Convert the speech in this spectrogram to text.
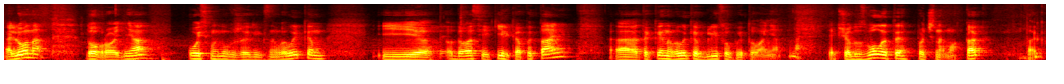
Альона, доброго дня. Ось минув вже рік з невеликим. І до вас є кілька питань, е, таке невелике бліц-опитування. Якщо дозволите, почнемо. Так? Так.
